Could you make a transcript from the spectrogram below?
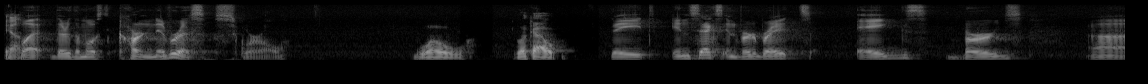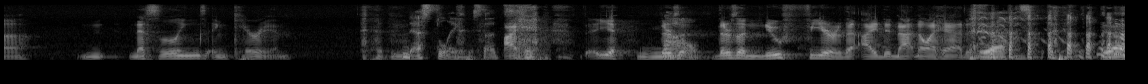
Yeah. But they're the most carnivorous squirrel. Whoa. Look out. They eat insects, invertebrates, eggs, birds, uh, n- nestlings, and carrion. nestlings. That's I yeah. There's Wow. a there's a new fear that I did not know I had. Yeah. yeah.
